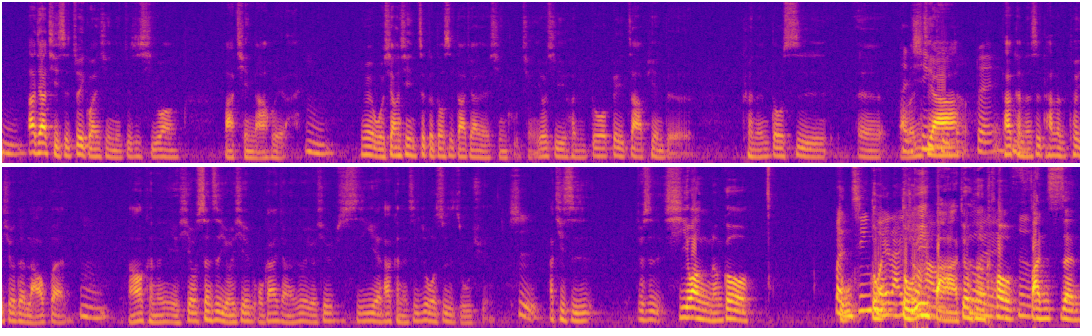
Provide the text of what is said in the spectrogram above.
嗯，大家其实最关心的就是希望把钱拿回来，嗯，因为我相信这个都是大家的辛苦钱，尤其很多被诈骗的可能都是。呃，老人家，对，他可能是他的退休的老本，嗯，然后可能也休，甚至有一些我刚才讲的，说有些失业，他可能是弱势族群，是，他其实就是希望能够本金回来赌一把就能够翻身，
